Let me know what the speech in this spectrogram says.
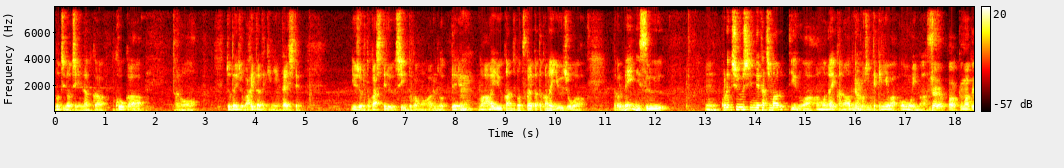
後々になんか効果あの状態異常が入った敵に対して友情で溶かしてるシーンとかもあるので、うん。まあああいう感じの使い方かな友情は。だからメインにするうん、これ中心で立ち回るっていうのはあんまないかなと個人的には思います。じゃあやっぱあくまで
